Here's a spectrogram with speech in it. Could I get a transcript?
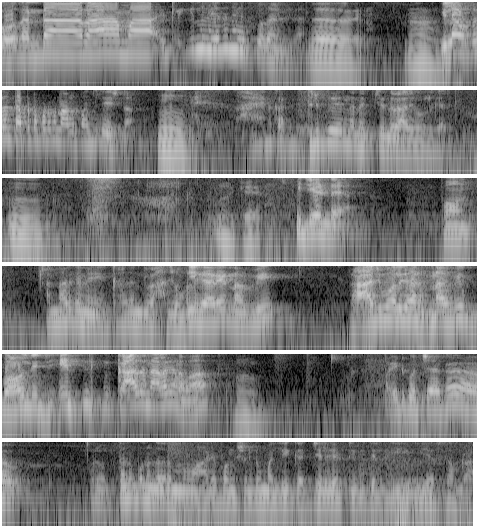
కోదండ రామ. ఇట్లా నువ్వు ఏదైనా వేసుకోదండి ఇలా ఉంటుందని టప్ప టప్ప నాలుగు పంచులు వేసిన. ఆయనకు అద్భుతంగా నచ్చింది రాజమౌళి గారికి. ఓకే. చేయండి బాగుంది. అన్నారు కానీ కాదండి రాజమౌళి గారే నవ్వి రాజమౌళి గారు నవ్వి బాగుంది చేయండి కాదని అలాగనవా? బయటకు వచ్చాక వద్దనుకున్నాం కదరా మనం ఆడే ఫంక్షన్లు మళ్ళీ గజ్జలు కట్టి విద్యలు ఏం చేస్తాం రా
